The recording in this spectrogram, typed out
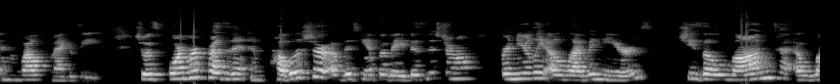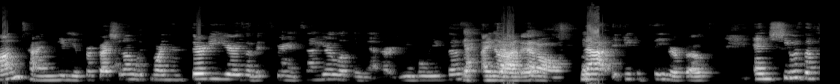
and Wealth magazine. She was former president and publisher of the Tampa Bay Business Journal for nearly 11 years. She's a long, t- a long time media professional with more than 30 years of experience. Now you're looking at her. Do you believe this? Yeah, I not doubt it at all. Not if you could see her, folks. And she was the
